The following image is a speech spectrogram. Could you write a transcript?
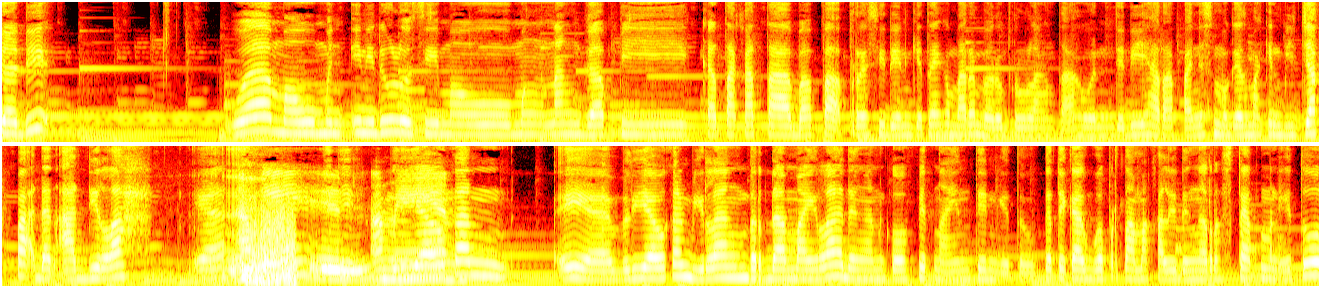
Jadi gue mau men- ini dulu sih mau menanggapi kata-kata Bapak Presiden kita yang kemarin baru berulang tahun. Jadi harapannya semoga semakin bijak Pak dan adil lah ya. Jadi Amin. beliau Amin. kan iya beliau kan bilang berdamailah dengan COVID-19 gitu. Ketika gue pertama kali dengar statement itu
